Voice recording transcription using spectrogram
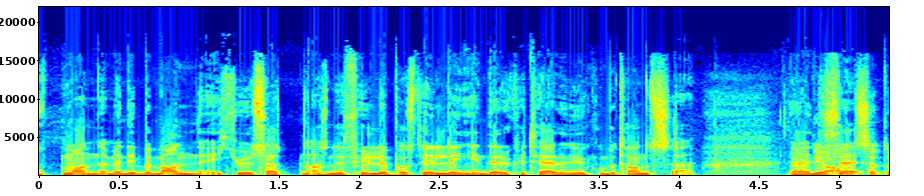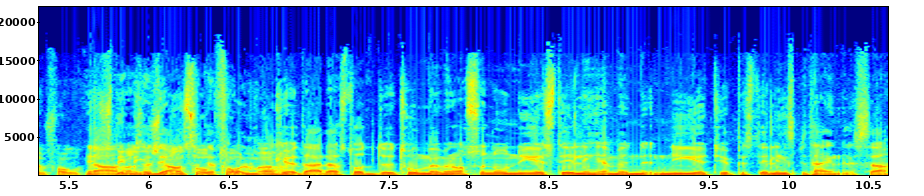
oppbemanner, men de bemanner i 2017. altså De fyller på stillingen, de rekrutterer ny kompetanse. Ja, de ansetter folk, ja, altså, de ansetter folk der det har stått tomme, men også noen nye stillinger med nye typer stillingsbetegnelser.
